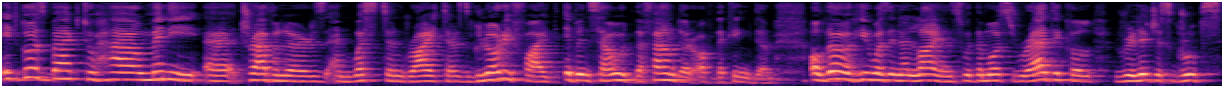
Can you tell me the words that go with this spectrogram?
It goes back to how many uh, travelers and Western writers glorified Ibn Saud, the founder of the kingdom, although he was in alliance with the most radical religious groups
